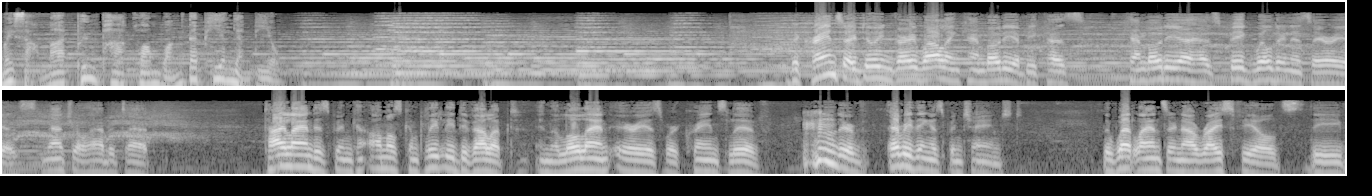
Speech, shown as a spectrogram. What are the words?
ไม่สามารถพึ่งพาความหวังแต่เพียงอย่างเดียว The cranes are doing very well in Cambodia because Cambodia has big wilderness areas, natural habitat. Thailand has been almost completely developed in the lowland areas where cranes live. Everything has been changed. The wetlands are now rice fields. The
